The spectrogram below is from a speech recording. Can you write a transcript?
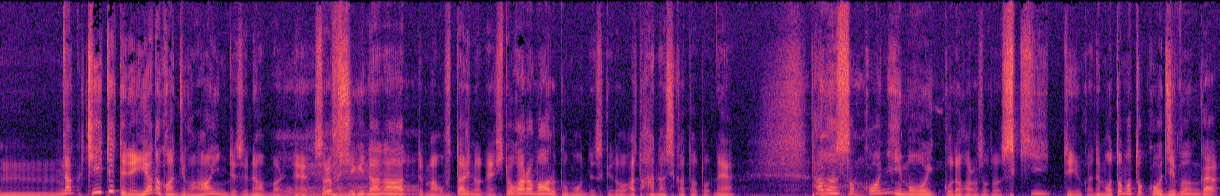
うん。なんか聞いててね、嫌な感じがないんですよね、あんまりね。それ不思議だなって、まあ、お二人のね、人柄もあると思うんですけど、あと話し方とね。多分そこにもう一個、だからその好きっていうかね、もともとこう自分が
